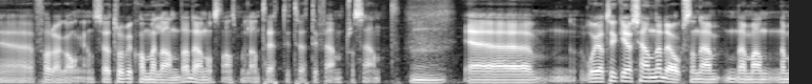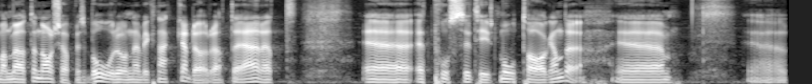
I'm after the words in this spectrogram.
eh, förra gången. Så jag tror vi kommer landa där någonstans mellan 30-35 procent. Mm. Eh, och jag tycker jag känner det också när, när, man, när man möter Norrköpingsbor och när vi knackar dörr, att det är ett, eh, ett positivt mottagande. Eh, eh,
